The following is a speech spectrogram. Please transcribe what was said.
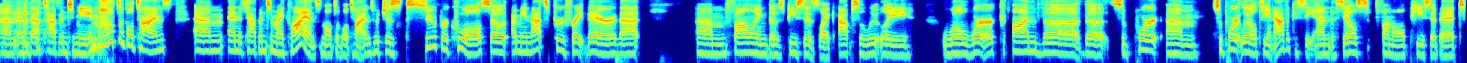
Um, and that's happened to me multiple times, um, and it's happened to my clients multiple times, which is super cool. So, I mean, that's proof right there that um, following those pieces, like, absolutely will work on the the support um, support loyalty and advocacy and the sales funnel piece of it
